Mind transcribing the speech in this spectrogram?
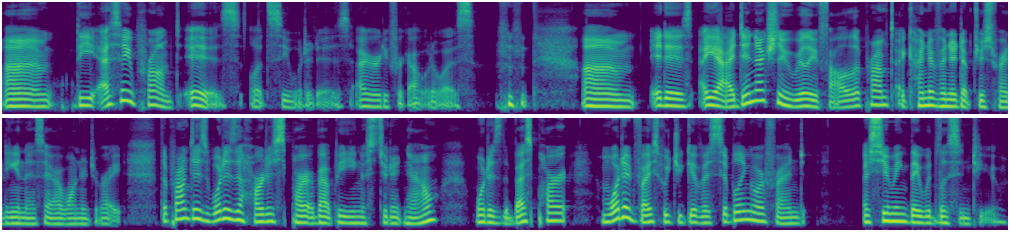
Um, the essay prompt is let's see what it is. I already forgot what it was. um, it is, yeah, I didn't actually really follow the prompt. I kind of ended up just writing an essay I wanted to write. The prompt is What is the hardest part about being a student now? What is the best part? And what advice would you give a sibling or a friend, assuming they would listen to you?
